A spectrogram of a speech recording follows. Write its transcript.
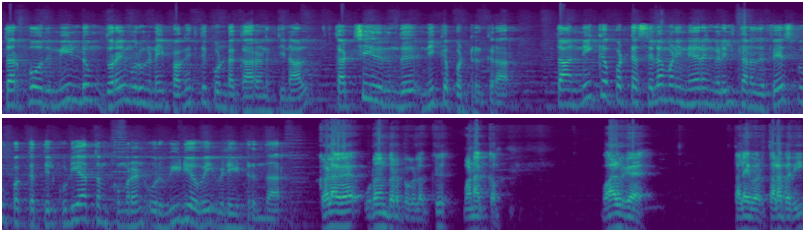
தற்போது மீண்டும் துரைமுருகனை பகைத்து கொண்ட காரணத்தினால் கட்சியிலிருந்து நீக்கப்பட்டிருக்கிறார். தான் நீக்கப்பட்ட சில மணி நேரங்களில் தனது ஃபேஸ்புக் பக்கத்தில் குடியாத்தம் குமரன் ஒரு வீடியோவை வெளியிட்டிருந்தார். கழக உடன்பிறப்புகளுக்கு வணக்கம். வாழ்க தலைவர் தளபதி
